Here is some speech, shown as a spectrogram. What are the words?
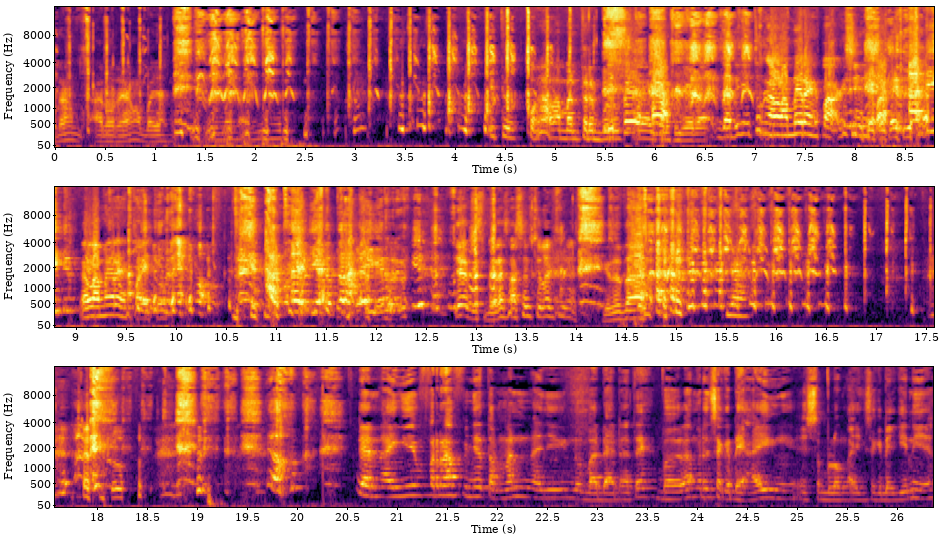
Kurang aror yang banyak. itu pengalaman terburuk saya gara-gara Jadi itu ngalah mereh Pak ke sini Pak. ngalah mereh Pak itu. apa yang terakhir Ya, habis beres langsung culik sini. Gitu ta. dan aing pernah punya teman anjing nu badanna teh baheula meureun segede aing sebelum aing segede gini ya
